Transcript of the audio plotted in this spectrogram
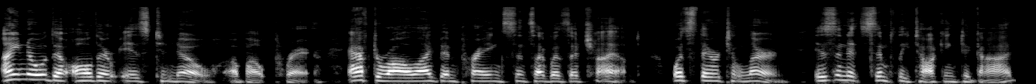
I know that all there is to know about prayer. After all, I've been praying since I was a child. What's there to learn? Isn't it simply talking to God?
